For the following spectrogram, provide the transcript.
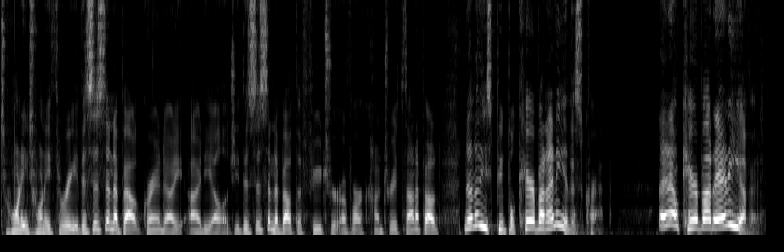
2023. This isn't about grand ideology. This isn't about the future of our country. It's not about, none of these people care about any of this crap. They don't care about any of it.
